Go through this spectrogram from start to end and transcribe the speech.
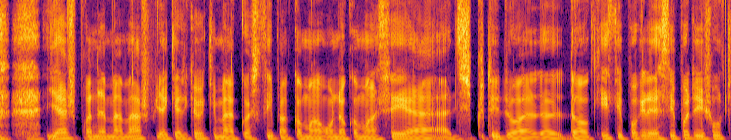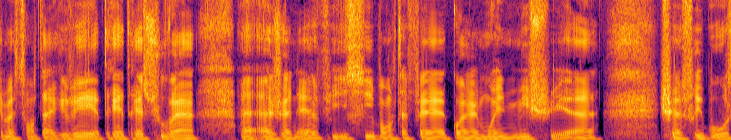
hier, je prenais ma marche, puis il y a quelqu'un qui m'a accosté, puis on a commencé à, discuter de, de, hockey. Ce pas, pas des choses qui me sont arrivées très, très souvent à, Genève. Puis ici, bon, ça fait quoi, un mois et demi, je suis à, je suis à Fribourg.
